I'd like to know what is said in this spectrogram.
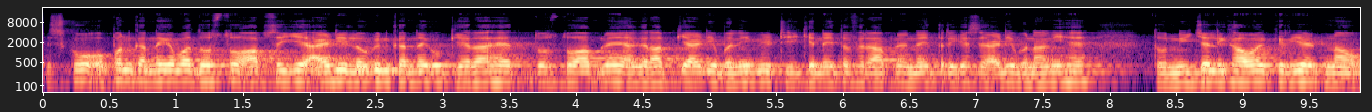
इसको ओपन करने के बाद दोस्तों आपसे ये आईडी लॉगिन करने को कह रहा है। दोस्तों आपने, अगर आपकी आईडी बनी हुई ठीक है, नहीं तो फिर आपने नई तरीके से आईडी बनानी है। तो नीचे लिखा हुआ है create now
